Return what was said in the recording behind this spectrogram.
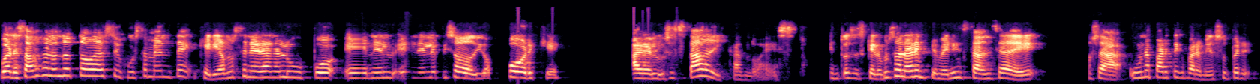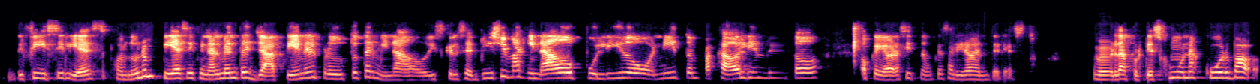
bueno, estamos hablando de todo esto y justamente queríamos tener a Ana Lu po- en el, en el episodio porque Ana Lu se está dedicando a esto. Entonces, queremos hablar en primera instancia de, o sea, una parte que para mí es súper difícil y es cuando uno empieza y finalmente ya tiene el producto terminado, dice que el servicio imaginado, pulido, bonito, empacado, lindo y todo, ok, ahora sí tengo que salir a vender esto. ¿verdad? Porque es como una curva,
